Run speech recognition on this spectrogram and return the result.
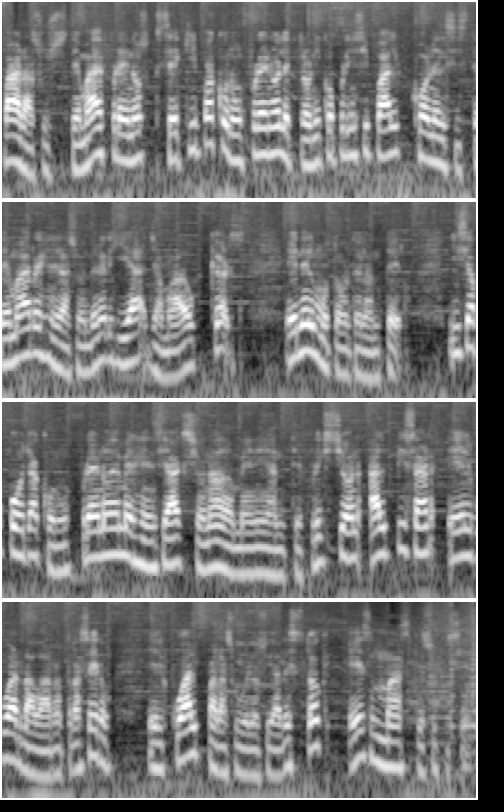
Para su sistema de frenos se equipa con un freno electrónico principal con el sistema de regeneración de energía llamado KERS en el motor delantero y se apoya con un freno de emergencia accionado mediante fricción al pisar el guardabarro trasero, el cual para su velocidad de stock es más que suficiente.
